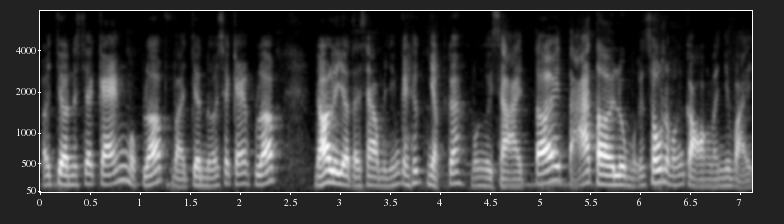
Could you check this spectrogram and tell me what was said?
Ở trên nó sẽ cán một lớp và trên nữa sẽ cán một lớp. Đó là lý do tại sao mà những cây thức nhật á, mọi người xài tới tả tơi luôn, mà cái số nó vẫn còn là như vậy.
